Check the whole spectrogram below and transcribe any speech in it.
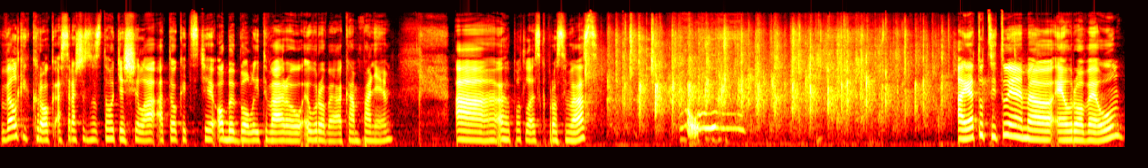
veľký krok a strašne som z toho tešila a to, keď ste obe boli tvárou eurové a kampane. A potlesk, prosím vás. A ja tu citujem uh, Euroveu,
